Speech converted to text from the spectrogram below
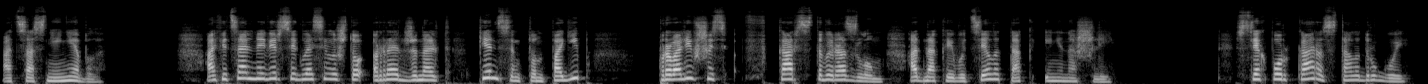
Отца с ней не было. Официальная версия гласила, что Реджинальд Кенсингтон погиб, провалившись в карстовый разлом, однако его тело так и не нашли. С тех пор Кара стала другой.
